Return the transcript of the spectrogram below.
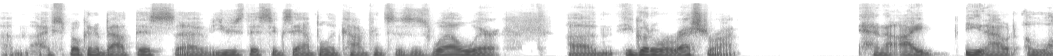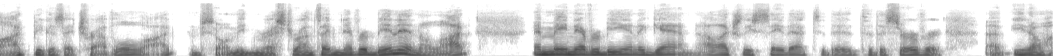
Um, I've spoken about this, uh, used this example in conferences as well, where um, you go to a restaurant and I eat out a lot because I travel a lot. And so I'm in restaurants I've never been in a lot and may never be in again. I'll actually say that to the to the server. Uh, you know,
